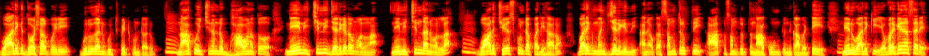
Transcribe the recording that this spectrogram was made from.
వారికి దోషాలు పోయి గురువుగారిని గుర్తుపెట్టుకుంటారు. నాకు ఇచ్చిన భావనతో నేను ఇచ్చింది జరగడం వలన నేను ఇచ్చిన దానివల్ల వారు చేసుకుంటే పరిహారం వారికి మంచి జరిగింది అనే ఒక సంతృప్తి ఆత్మ సంతృప్తి నాకు ఉంటుంది కాబట్టి. నేను వారికి ఎవరికైనా సరే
